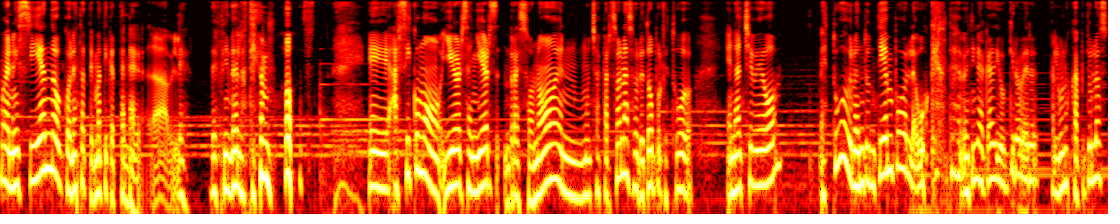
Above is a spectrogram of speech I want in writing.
Bueno, y siguiendo con esta temática tan agradable de fin de los tiempos, eh, así como Years and Years resonó en muchas personas, sobre todo porque estuvo en HBO, estuvo durante un tiempo la búsqueda antes de venir acá, digo, quiero ver algunos capítulos.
